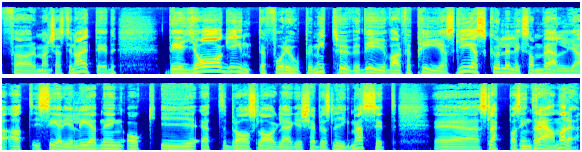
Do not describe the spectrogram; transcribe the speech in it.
för Manchester United. Det jag inte får ihop i mitt huvud det är ju varför PSG skulle liksom välja att i serieledning och i ett bra slagläge Champions League-mässigt släppa sin tränare.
